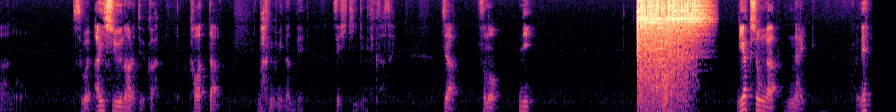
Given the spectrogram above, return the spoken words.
あのすごい哀愁のあるというか変わった番組なんでぜひ聞いてみてください。じゃあその2リアクションがない。これね。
